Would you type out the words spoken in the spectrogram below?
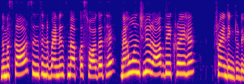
नमस्कार सिंस इंडिपेंडेंस में आपका स्वागत है। मैं हूँ अंजलि और आप देख रहे हैं ट्रेंडिंग टुडे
